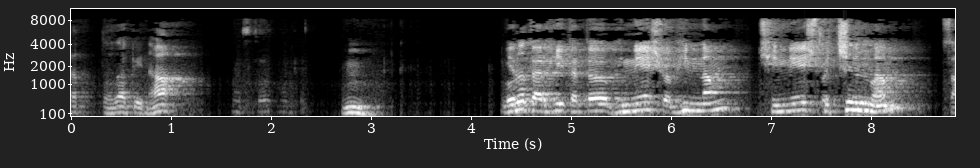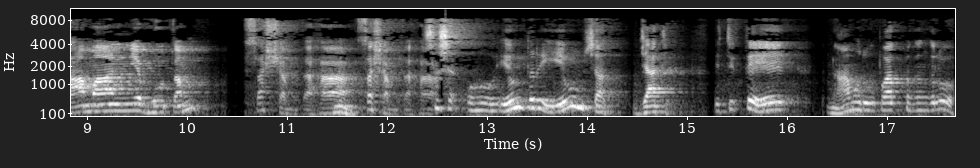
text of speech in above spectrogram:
तत् तदपि न। हम्म। यत्तर्हि तत् भिन्नेष्वभिन्नम् छिन्नेष्वच्छिन्नम् सामान्यभूतम् स शब्दः स शब्दः स श- ओहो एवं तर्हि एवं स्यात् जाति। इत्युक्ते नामरूपात्मकं खलु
